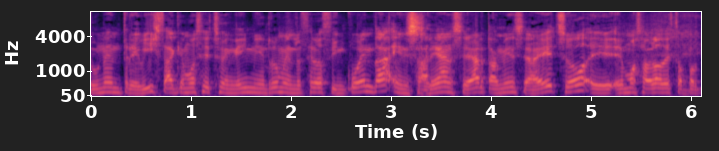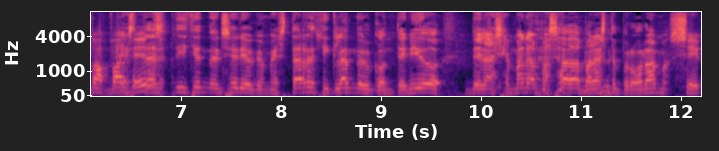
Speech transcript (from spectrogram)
una entrevista que hemos hecho en Gaming Room en el 050, en Sarean Sear también se ha hecho, hemos hablado de esto por todas ¿Me partes. estás diciendo en serio que me está reciclando el contenido de la semana pasada para este programa? Sí.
